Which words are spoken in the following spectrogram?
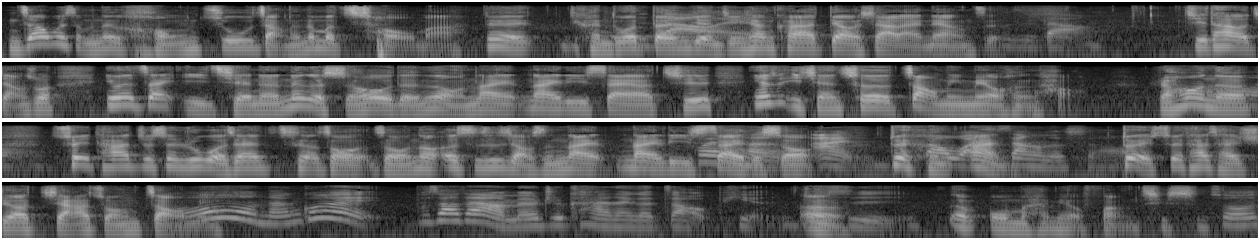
你知道为什么那个红猪长得那么丑吗？因为很多灯眼睛像快要掉下来那样子。不知道，其实他有讲说，因为在以前的那个时候的那种耐耐力赛啊，其实应该是以前车的照明没有很好。然后呢，哦。所以他就是如果在车走走那种二十四小时耐耐力赛的时候对很晚暗上的时候，对，所以他才需要加装照明。哦，难怪不知道大家有没有去看那个照片，嗯就是那、我们还没有放，其实。说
